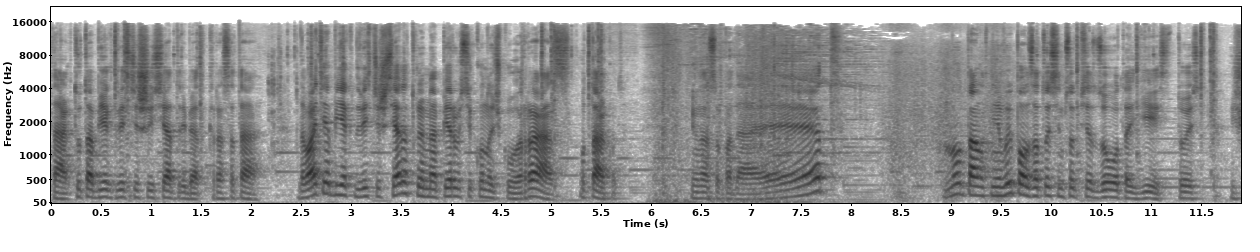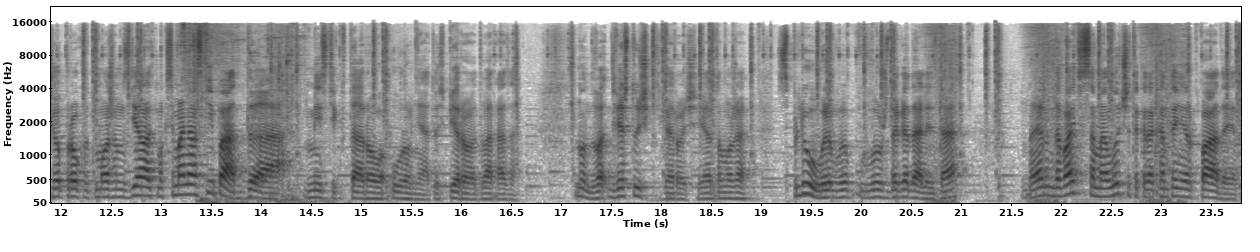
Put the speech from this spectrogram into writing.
Так, тут объект 260, ребят, красота. Давайте объект 260 откроем на первую секундочку. Раз, вот так вот. И у нас выпадает... Ну, танк не выпал, зато 750 золота есть. То есть, еще прокрут можем сделать максимального скипа. Да, мистик второго уровня, то есть первого два раза. Ну, два, две штучки, короче. Я там уже сплю, вы, вы, вы уже догадались, да? Наверное, давайте самое лучшее, это когда контейнер падает.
